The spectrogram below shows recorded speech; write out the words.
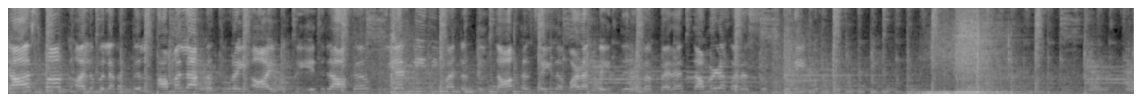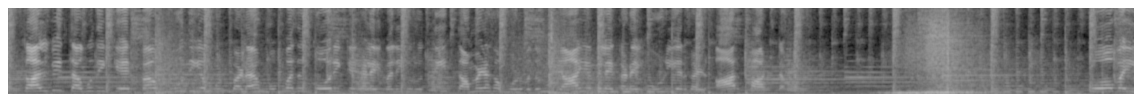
டாஸ்மாக் அலுவலகத்தில் அமலாக்கத்துறை ஆய்வுக்கு எதிராக உயர்நீதிமன்றத்தில் தாக்கல் செய்த வழக்கை திரும்பப் பெற தமிழக அரசு முடிவு. கல்வி தகுதிக்கேற்ப ஊதியம் உட்பட முப்பது கோரிக்கைகளை வலியுறுத்தி தமிழகம் முழுவதும் நியாய விலைக்கடை ஊழியர்கள் ஆர்ப்பாட்டம். கோவை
